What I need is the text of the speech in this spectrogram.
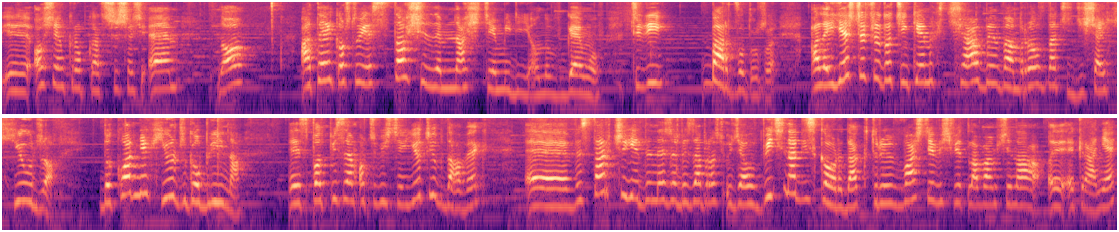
y, 8.36M, no a ten kosztuje 117 milionów gemów, czyli bardzo duże. Ale jeszcze przed odcinkiem chciałbym Wam rozdać dzisiaj Huge'a. Dokładnie Huge Goblina. E, Z podpisem oczywiście YouTube Dawek. E, wystarczy jedyne, żeby zabrać udział, wbić na Discorda, który właśnie wyświetla Wam się na e, ekranie.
